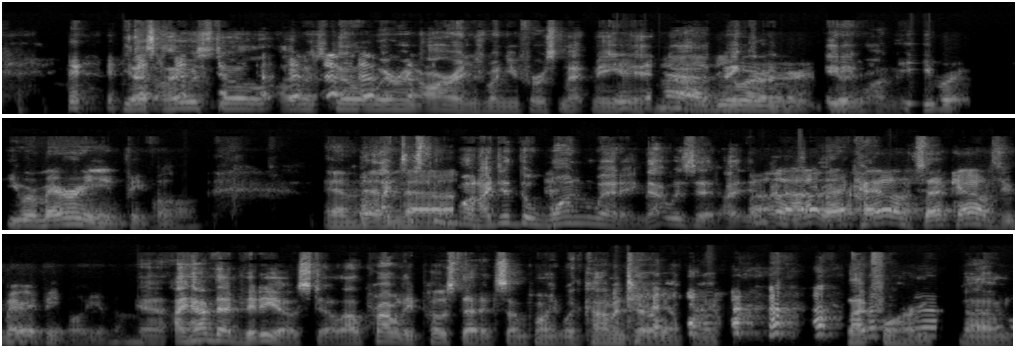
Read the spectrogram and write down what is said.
yes, I was still I was still wearing orange when you first met me in yeah, uh, you were 1981. you, you were you were marrying people, and Well, I just uh, the one. I did the one wedding. That was it. I, I- uh, that counts. That counts. You married people, you know. yeah, I have that video still. I'll probably post that at some point with commentary on my platform. Um,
